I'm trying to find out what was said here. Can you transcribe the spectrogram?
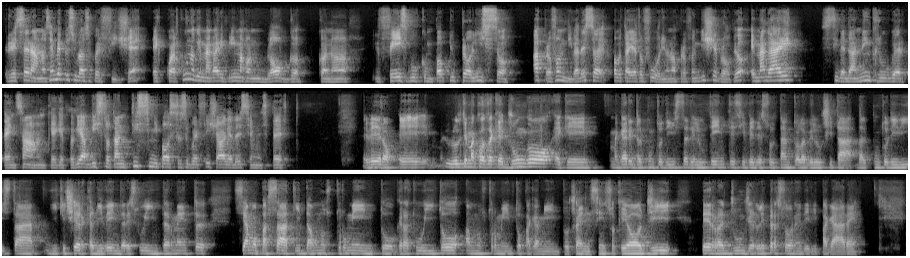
resteranno sempre più sulla superficie e qualcuno che magari prima con un blog, con uh, il Facebook un po' più prolisso approfondiva, adesso è proprio tagliato fuori, non approfondisce proprio e magari stile Dunning Kruger pensa anche che poiché ha visto tantissimi post superficiali adesso è un esperto. È vero, e l'ultima cosa che aggiungo è che magari dal punto di vista dell'utente si vede soltanto la velocità, dal punto di vista di chi cerca di vendere su internet siamo passati da uno strumento gratuito a uno strumento pagamento, cioè nel senso che oggi per raggiungere le persone devi pagare.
